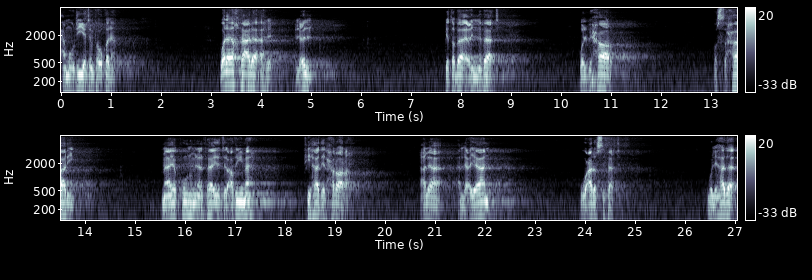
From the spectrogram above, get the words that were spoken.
عمودية فوقنا. ولا يخفى على أهل العلم بطبائع النبات والبحار والصحاري ما يكون من الفائدة العظيمة في هذه الحرارة على الأعيان وعلى الصفات. ولهذا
